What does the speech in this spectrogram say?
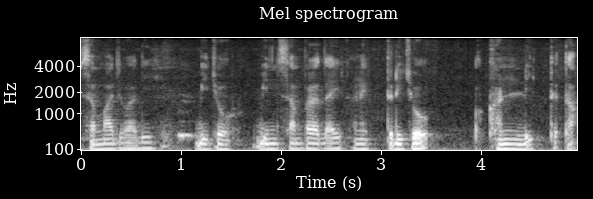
સમાજવાદી, બીજો બિનસાંપ્રદાયિક અને ત્રીજો અખંડિતતા.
